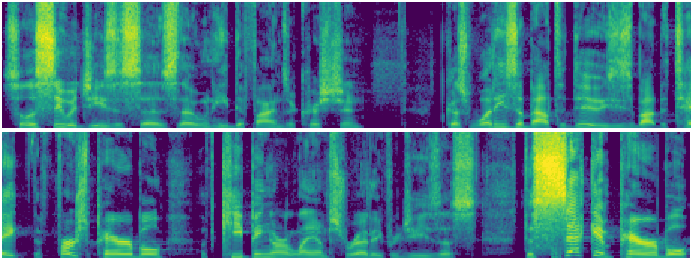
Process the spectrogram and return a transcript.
So let's see what Jesus says, though, when he defines a Christian. Because what he's about to do is he's about to take the first parable of keeping our lamps ready for Jesus, the second parable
